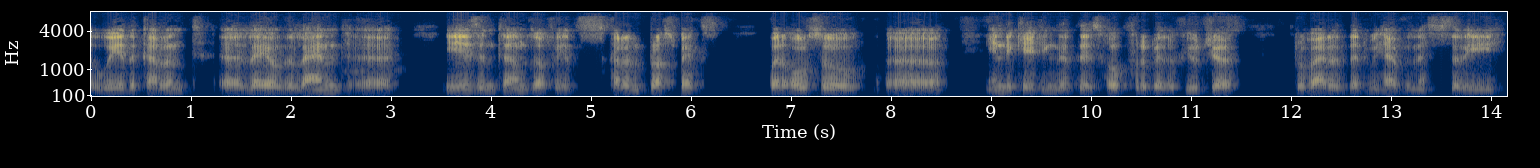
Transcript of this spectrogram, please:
where the current uh, lay of the land uh, is in terms of its current prospects, but also uh, indicating that there's hope for a better future provided that we have the necessary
